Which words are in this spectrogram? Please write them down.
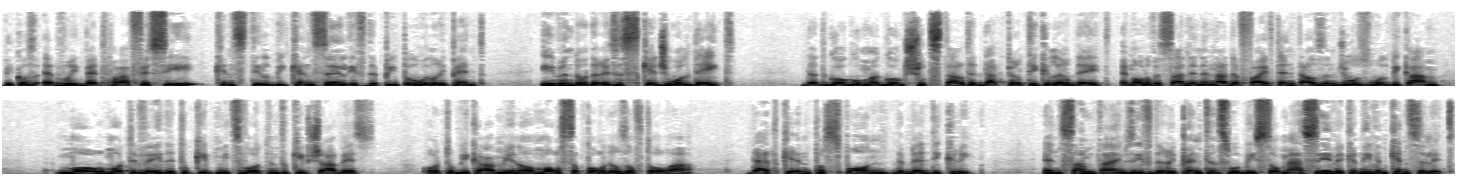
because every bad prophecy can still be cancelled if the people will repent even though there is a scheduled date that Gog and Magog should start at that particular date, and all of a sudden another five, ten thousand Jews will become more motivated to keep mitzvot and to keep Shabbos, or to become, you know, more supporters of Torah, that can postpone the bad decree. And sometimes, if the repentance will be so massive, it can even cancel it.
